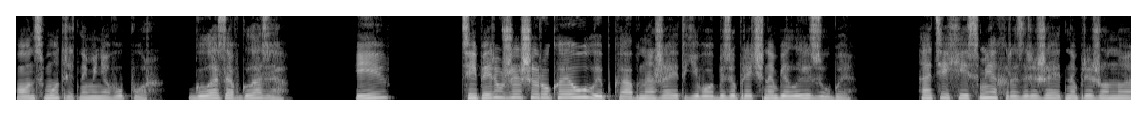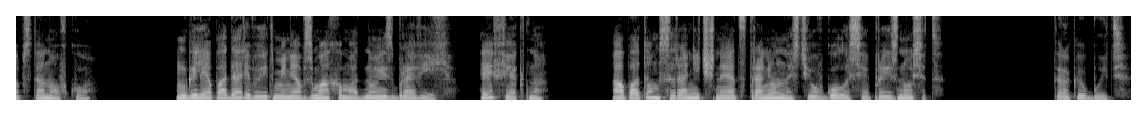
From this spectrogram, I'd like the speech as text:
Он смотрит на меня в упор, глаза в глаза. И теперь уже широкая улыбка обнажает его безупречно белые зубы, а тихий смех разряжает напряженную обстановку. Глеб одаривает меня взмахом одной из бровей. Эффектно. А потом с ироничной отстраненностью в голосе произносит. «Так и быть.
